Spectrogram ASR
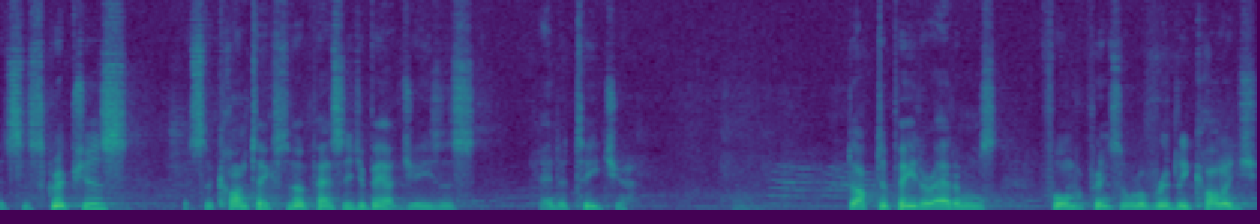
It's the scriptures, it's the context of a passage about Jesus, and a teacher. Dr. Peter Adams, former principal of Ridley College,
